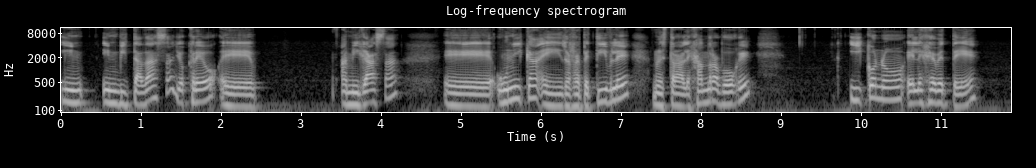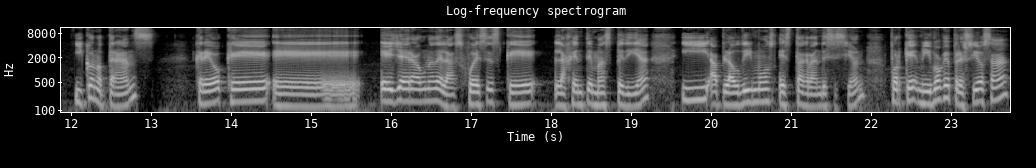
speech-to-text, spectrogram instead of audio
invitadaza, yo creo, eh, amigaza, eh, única e irrepetible, nuestra Alejandra Bogue, ícono LGBT, ícono trans. Creo que ella era una de las jueces que la gente más pedía y aplaudimos esta gran decisión porque mi bogue preciosa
